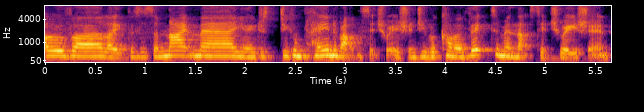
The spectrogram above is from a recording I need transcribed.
over, like this is a nightmare, you know, just do you complain about the situation? Do you become a victim in that situation?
